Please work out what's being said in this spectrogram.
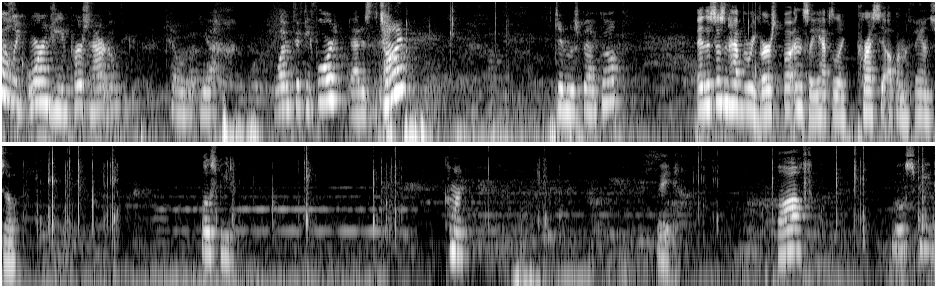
of goes like orangey in person. I don't know if you can tell, but yeah. 154, that is the time. Dim this back up. And this doesn't have the reverse button, so you have to like press it up on the fan, so Low speed. Come on. Wait. Off. Low speed.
